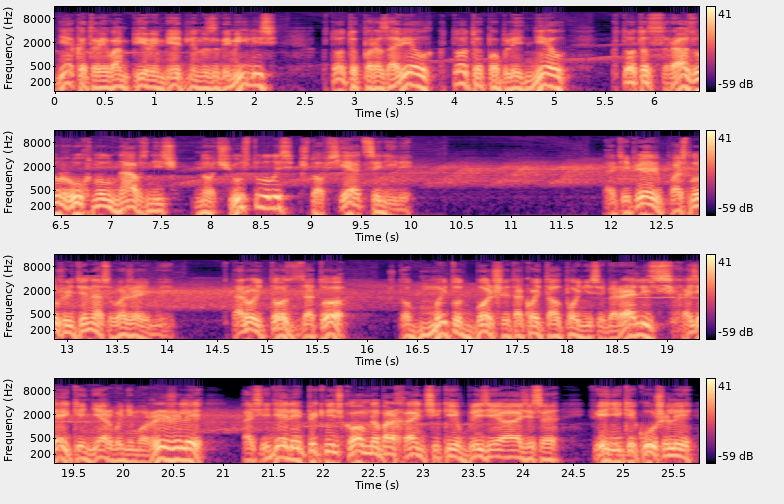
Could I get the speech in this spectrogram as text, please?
Некоторые вампиры медленно задымились, кто-то порозовел, кто-то побледнел, кто-то сразу рухнул навзничь, но чувствовалось, что все оценили. А теперь послушайте нас, уважаемые. Второй тост за то, Чтоб мы тут больше такой толпой не собирались, хозяйки нервы не мурыжили, а сидели пикничком на барханчике вблизи оазиса, финики кушали,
